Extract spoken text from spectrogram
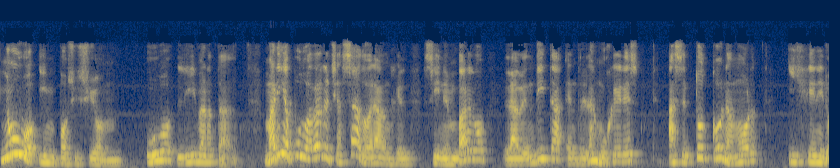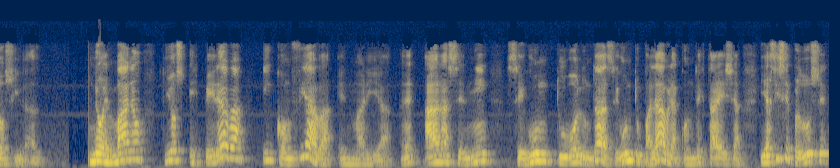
No hubo imposición, hubo libertad. María pudo haber rechazado al ángel, sin embargo, la bendita entre las mujeres aceptó con amor y generosidad. No en vano, Dios esperaba y confiaba en María. ¿eh? Hágase en mí según tu voluntad, según tu palabra, contesta ella. Y así se produce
